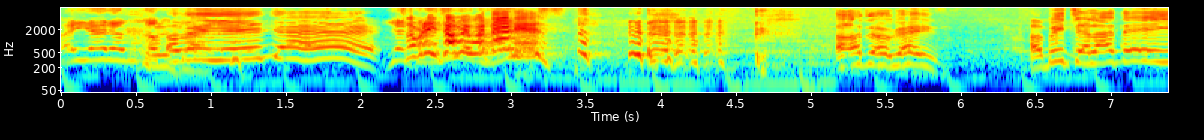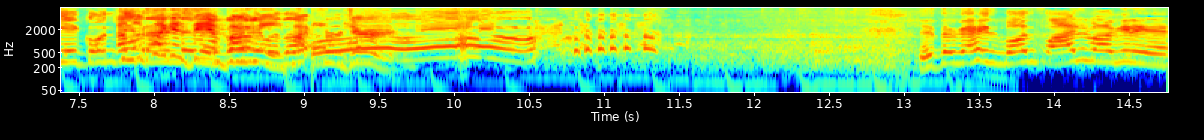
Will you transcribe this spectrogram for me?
भाई यार हमको अबे ये क्या है? Somebody tell me what that is. आ जाओ गाइस अभी चलाते हैं ये कौन सी ब्रांड है Zamboni, but for dirt. ये तो गाइस बहुत फास्ट भाग रही है।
